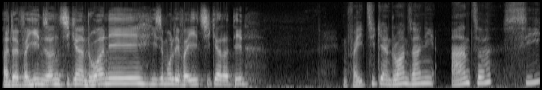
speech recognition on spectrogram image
Handray vahiny izany isika androany. Iza moa ilay vahintsika raha tiana? Ny vahintsika androany izany Antsa sy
